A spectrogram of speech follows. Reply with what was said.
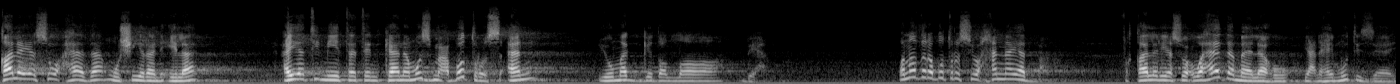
قال يسوع هذا مشيرا إلى أية ميتة كان مزمع بطرس أن يمجد الله بها. ونظر بطرس يوحنا يتبع. فقال ليسوع وهذا ما له؟ يعني هيموت إزاي؟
